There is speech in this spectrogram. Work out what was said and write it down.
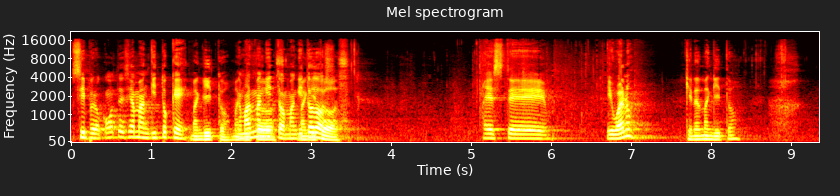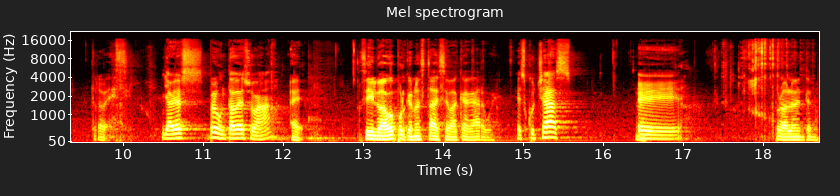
Sí, pero ¿cómo te decía Manguito qué? Manguito. manguito Nomás manguito, manguito dos. dos. Este. Y bueno, ¿Quién es Manguito? Otra vez. ya habías preguntado eso, ¿ah? Eh, Sí, lo hago porque no está, se va a cagar, güey. ¿Escuchas? No. eh, Probablemente no.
